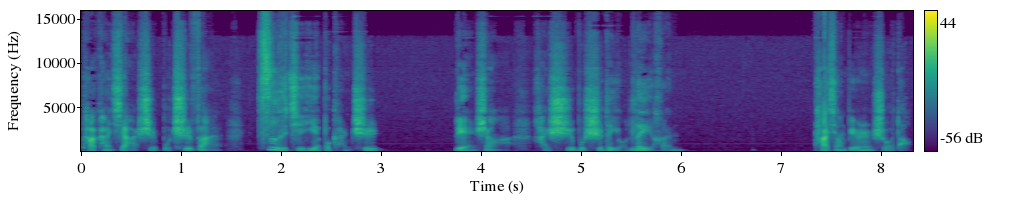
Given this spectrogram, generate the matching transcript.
他看夏氏不吃饭，自己也不肯吃，脸上啊还时不时的有泪痕。他向别人说道：“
